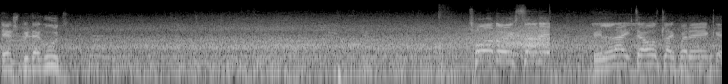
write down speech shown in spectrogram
Den spielt er gut. Tor durch Sané. Vielleicht der Ausgleich bei der Ecke.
